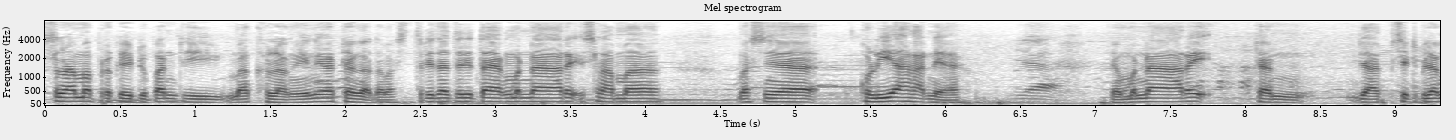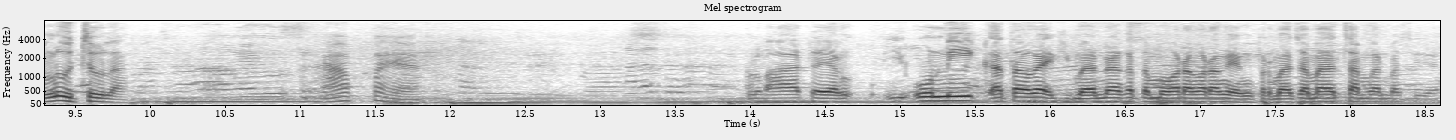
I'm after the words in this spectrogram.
Selama berkehidupan di Magelang ini ada nggak mas cerita-cerita yang menarik selama masnya kuliah kan ya? Ya. Yang menarik dan ya bisa dibilang lucu lah. Apa ya? Belum ada yang unik atau kayak gimana ketemu orang-orang yang bermacam-macam kan pasti ya.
